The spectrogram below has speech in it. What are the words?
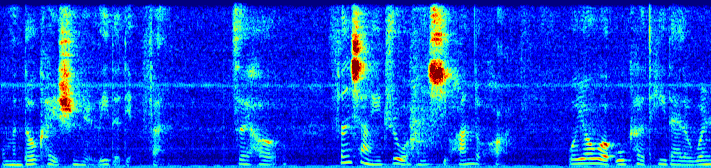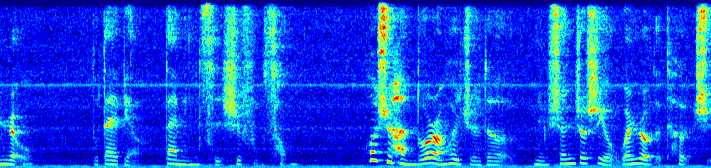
我们都可以是女力的典范。最后，分享一句我很喜欢的话：“我有我无可替代的温柔，不代表代名词是服从。”或许很多人会觉得女生就是有温柔的特质，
